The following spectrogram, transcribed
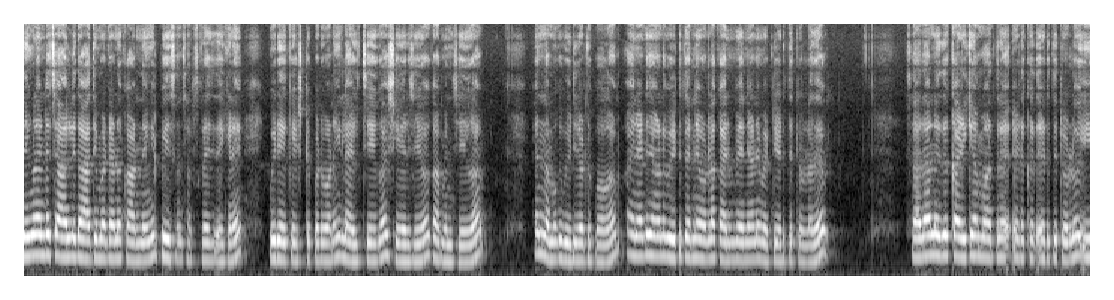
നിങ്ങൾ എന്റെ ചാനൽ ഇത് ആദ്യമായിട്ടാണ് കാണുന്നതെങ്കിൽ പ്ലീസ് ഒന്ന് സബ്സ്ക്രൈബ് ചെയ്തേക്കണേ. വീഡിയോ ഒക്കെ ഇഷ്ടപ്പെടുവാണെങ്കിൽ ലൈക്ക് ചെയ്യുക ഷെയർ ചെയ്യുക കമന്റ് ചെയ്യുക. എന്ന് നമുക്ക് വീഡിയോയിലോട്ട് പോകാം. അതിനായിട്ട് ഞങ്ങളുടെ വീട്ടിൽ തന്നെ ഉള്ള കരിമ്പ് തന്നെയാണ് വെട്ടിയെടുത്തിട്ടുള്ളത്. സാധാരണ ഇത് കഴിക്കാൻ മാത്രമേ എടുക്ക എടുത്തിട്ടുള്ളൂ. ഈ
